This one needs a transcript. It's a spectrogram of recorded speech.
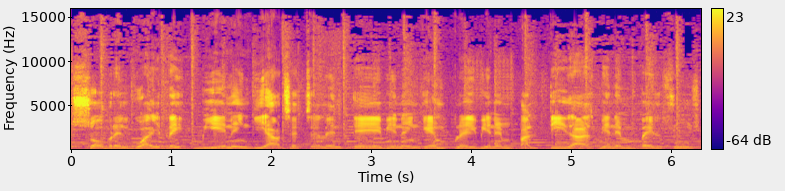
sobre el Wild Rift, vienen guías excelentes, vienen gameplay, vienen partidas, vienen versus,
